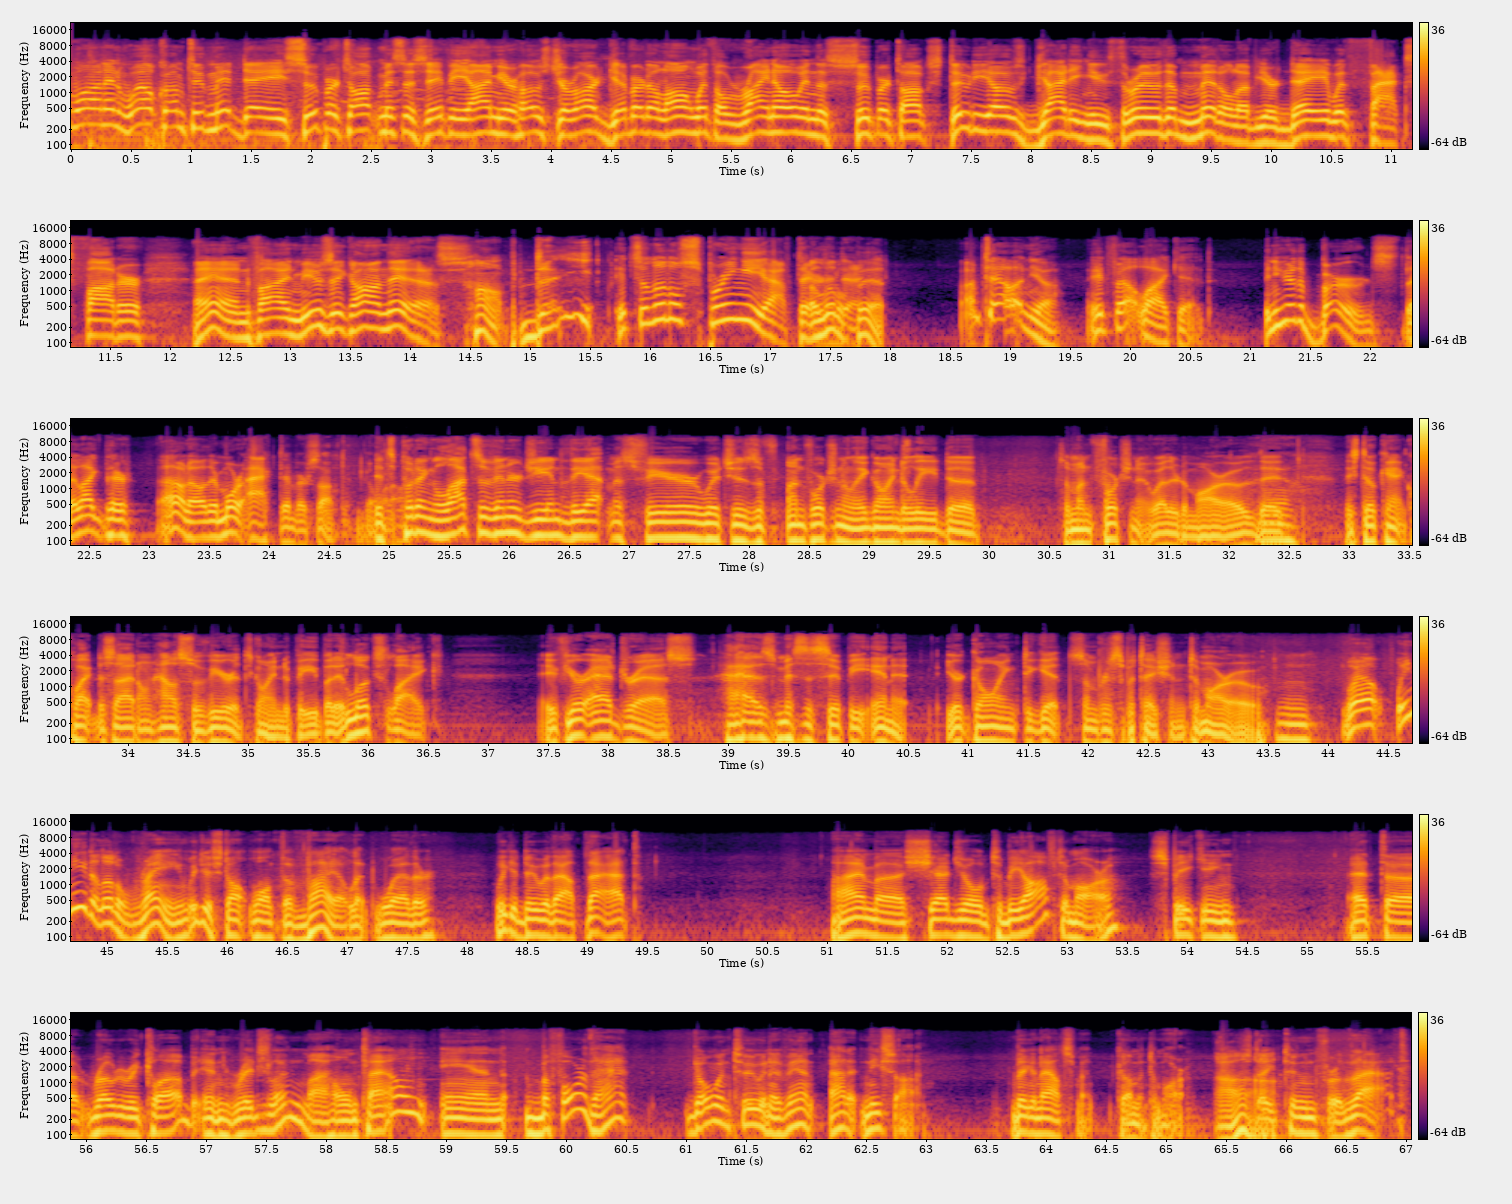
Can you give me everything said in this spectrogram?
Everyone, and welcome to Midday Super Talk Mississippi. I'm your host, Gerard Gibert, along with a rhino in the Super Talk studios, guiding you through the middle of your day with facts, fodder, and fine music on this. Hump day? It's a little springy out there. A little today. bit. I'm telling you, it felt like it. And you hear the birds. They like they're, I don't know, they're more active or something. It's on. putting lots of energy into the atmosphere, which is uh, unfortunately going to lead to some unfortunate weather tomorrow that Yeah. they still can't quite decide on how severe it's going to be. But it looks like if your address has Mississippi in it, you're going to get some precipitation tomorrow. Hmm. Well, we need a little rain. We just don't want the violent weather. We could do without that. I'm uh, scheduled to be off tomorrow, speaking at uh, Rotary Club in Ridgeland, my hometown, and before that, going to an event out at Nissan. Big announcement coming tomorrow. Ah. Stay tuned for that.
